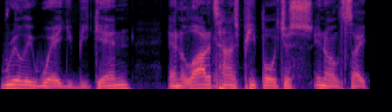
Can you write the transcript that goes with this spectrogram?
really where you begin. And a lot of times people just, you know, it's like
